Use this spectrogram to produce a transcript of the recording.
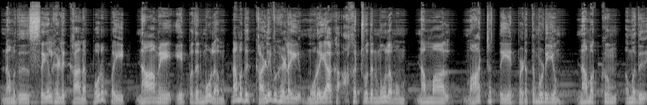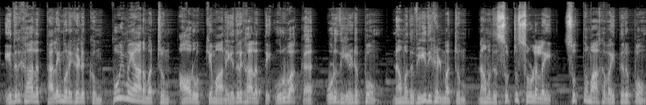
நமது செயல்களுக்கான பொறுப்பை நாமே ஏற்பதன் மூலம் நமது கழிவுகளை முறையாக அகற்றுவதன் மூலமும் நம்மால் மாற்றத்தை ஏற்படுத்த முடியும். நமக்கும் எமது எதிர்கால தலைமுறைகளுக்கும் தூய்மையான மற்றும் ஆரோக்கியமான எதிர்காலத்தை உருவாக்க உறுதியெடுப்போம் நமது வீதிகள் மற்றும் நமது சுற்றுச்சூழலை சுத்தமாக வைத்திருப்போம்.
